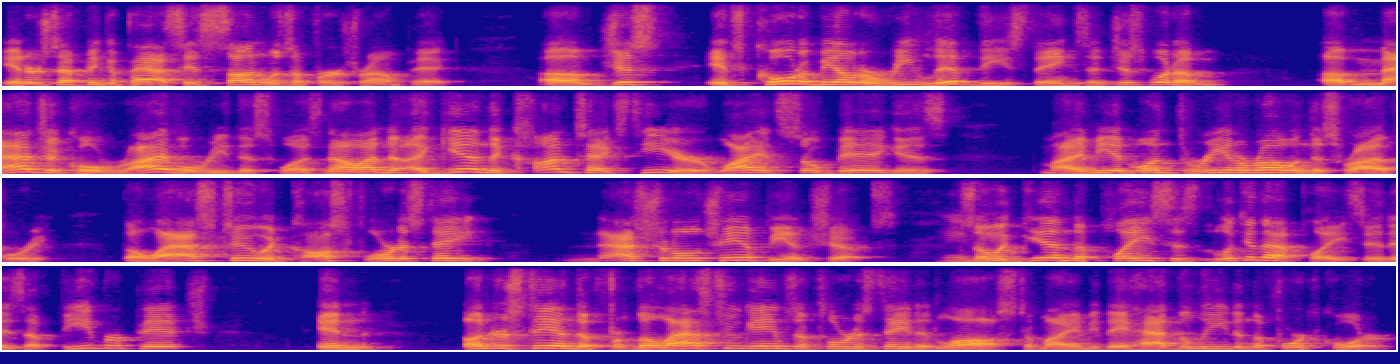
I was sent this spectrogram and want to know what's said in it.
intercepting a pass. His son was a first round pick. Um, just it's cool to be able to relive these things and just what a a magical rivalry this was. Now, I know, again, the context here, why it's so big is Miami had won three in a row in this rivalry. The last two had cost Florida State national championships. Mm-hmm. So again, the place is look at that place. It is a fever pitch And understand the the last two games that Florida State had lost to Miami, they had the lead in the fourth quarter.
